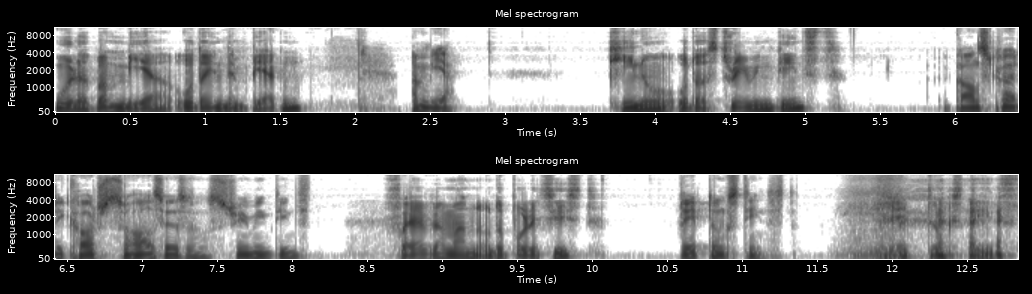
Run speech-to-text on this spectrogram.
Urlaub am Meer oder in den Bergen? Am Meer. Kino oder Streamingdienst? Ganz klar die Couch zu Hause, also Streamingdienst. Feuerwehrmann oder Polizist? Rettungsdienst. Rettungsdienst.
